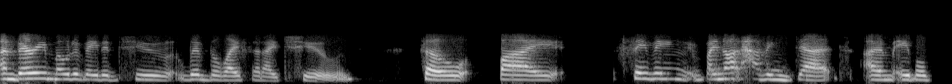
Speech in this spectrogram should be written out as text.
I'm very motivated to live the life that I choose. So by saving, by not having debt, I'm able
